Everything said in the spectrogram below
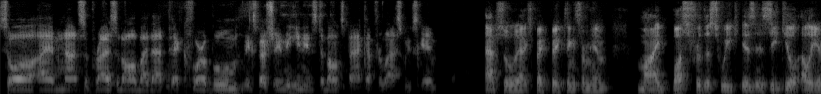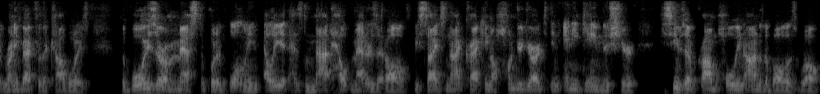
So I am not surprised at all by that pick for a boom, especially he needs to bounce back after last week's game. Absolutely. I expect big things from him. My bust for this week is Ezekiel Elliott, running back for the Cowboys. The boys are a mess, to put it bluntly, and Elliott has not helped matters at all. Besides not cracking 100 yards in any game this year, he seems to have a problem holding onto the ball as well.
